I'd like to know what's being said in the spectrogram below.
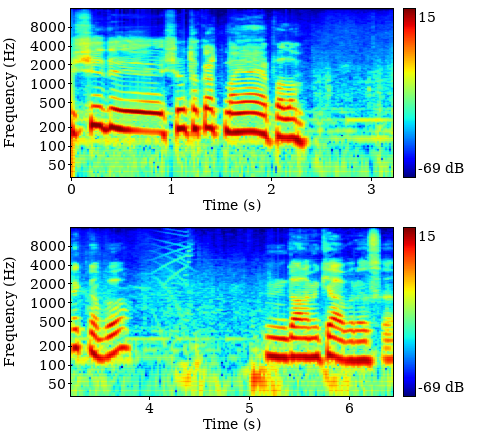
Bir şey de şunu tokat manyağı yapalım. Tek mi bu? Hmm, Dynamic ya burası.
